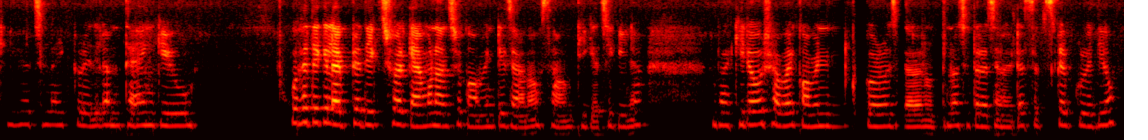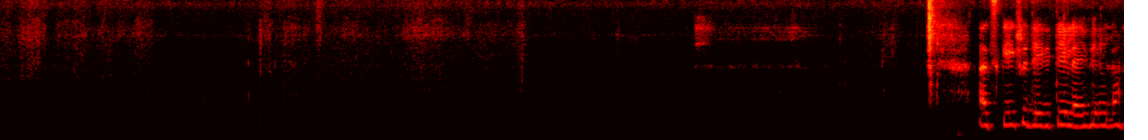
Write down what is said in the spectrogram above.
ঠিক আছে লাইক করে দিলাম। থ্যাংক ইউ কোথা থেকে লাইভটা দেখছ আর কেমন আছো কমেন্টে জানাও সাউন্ড ঠিক আছে কি না বাকিরাও সবাই কমেন্ট করো, যারা নতুন আছে তারা চ্যানেলটা সাবস্ক্রাইব করে দিও। আজকে একটু দেরিতেই লাইভে এলাম।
